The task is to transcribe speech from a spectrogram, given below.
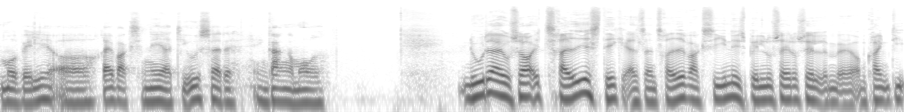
må vælge at revaccinere de udsatte en gang om året. Nu er der jo så et tredje stik, altså en tredje vaccine i spil. Nu sagde du selv øh, omkring de,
